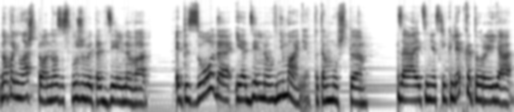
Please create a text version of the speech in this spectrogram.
но поняла, что оно заслуживает отдельного эпизода и отдельного внимания, потому что за эти несколько лет, которые я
